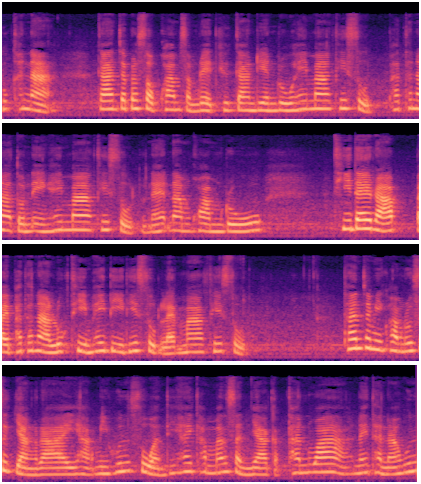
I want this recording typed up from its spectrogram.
ทุกขณะ การจะประสบความสำเร็จคือการเรียนรู้ให้มากที่สุด พัฒนาตนเองให้มากที่สุด แนะนำความรู้ที่ได้รับไปพัฒนาลูกทีมให้ดีที่สุดและมากที่สุด ท่านจะมีความรู้สึกอย่างไร หากมีหุ้นส่วนที่ให้คำมั่นสัญญากับท่านว่า ในฐานะหุ้น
